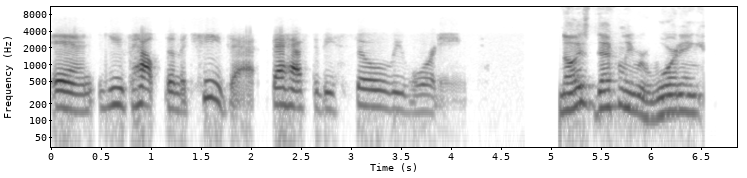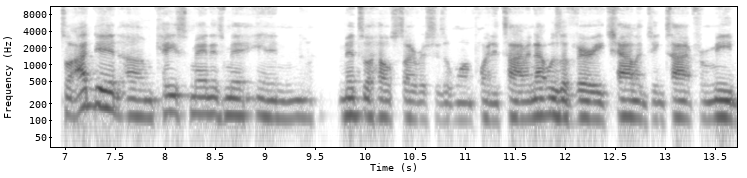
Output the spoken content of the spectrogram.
and you've helped them achieve that. That has to be so rewarding. No, it's definitely rewarding. So I did um, case management in mental health services at one point in time, and that was a very challenging time for me.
